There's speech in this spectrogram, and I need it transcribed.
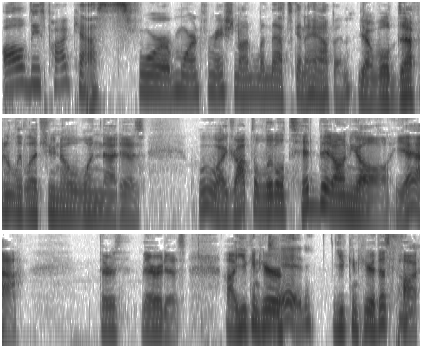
all of these podcasts for more information on when that's going to happen. Yeah, we'll definitely let you know when that is. Ooh, I dropped a little tidbit on y'all. Yeah. There's there it is. Uh, you can hear Did. you can hear this pod.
